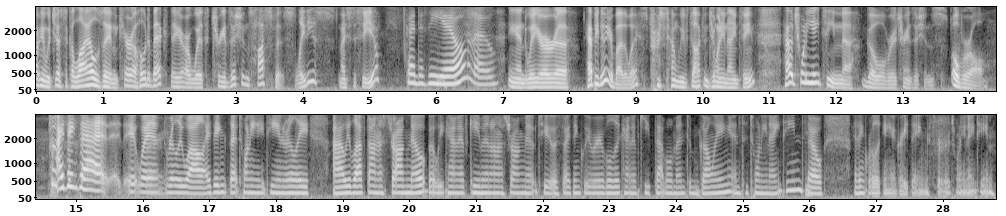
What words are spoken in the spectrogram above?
Talking with Jessica Lyles and Kara Hodabeck. They are with Transitions Hospice. Ladies, nice to see you. Good to see you. Hello. And we are uh, Happy New Year, by the way. It's the first time we've talked in 2019. How 2018 uh, go over at Transitions overall? I think that it went really well. I think that 2018 really, uh, we left on a strong note, but we kind of came in on a strong note too. So I think we were able to kind of keep that momentum going into 2019. So I think we're looking at great things for 2019.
